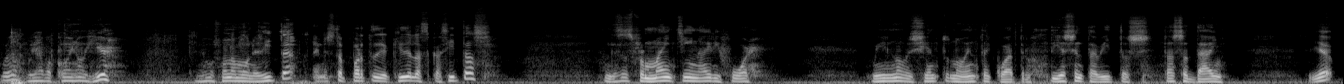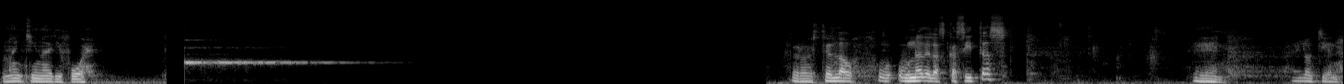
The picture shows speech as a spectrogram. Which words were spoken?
Well, we have a coin over here. Tenemos una monedita en esta parte de aquí de las casitas. And this is from 1994. 1994. 10 centavitos. That's a dime. Yep, 1994. Pero esta es una de las casitas. Bien, ahí lo tienen.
